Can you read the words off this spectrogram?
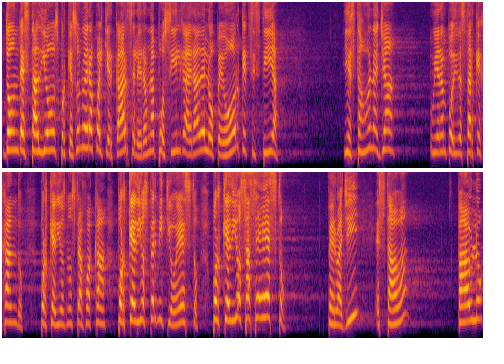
¿dónde está Dios? Porque eso no era cualquier cárcel, era una posilga, era de lo peor que existía. Y estaban allá, hubieran podido estar quejando, ¿Por qué Dios nos trajo acá? ¿Por qué Dios permitió esto? ¿Por qué Dios hace esto? Pero allí estaba Pablo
